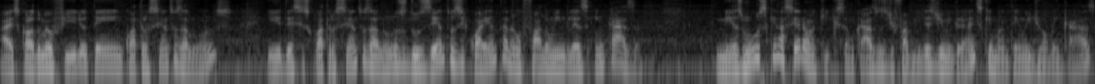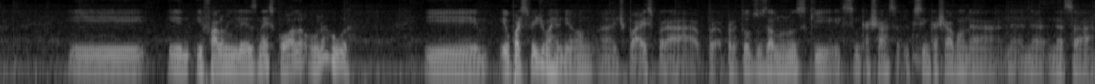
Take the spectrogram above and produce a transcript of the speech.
A escola do meu filho tem 400 alunos e desses 400 alunos, 240 não falam inglês em casa. Mesmo os que nasceram aqui, que são casos de famílias de imigrantes que mantêm o idioma em casa e, e, e falam inglês na escola ou na rua. E eu participei de uma reunião uh, de pais para todos os alunos que se, que se encaixavam na, na, nessa,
